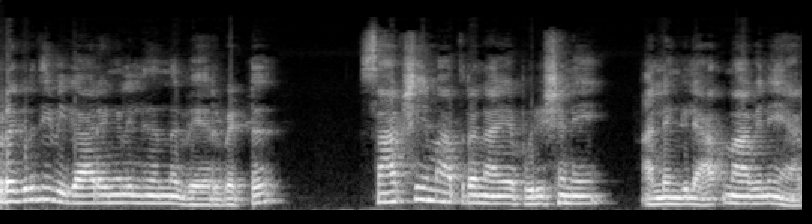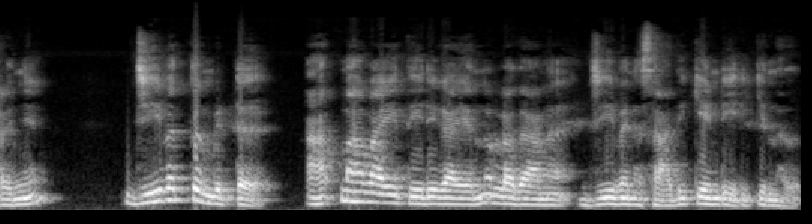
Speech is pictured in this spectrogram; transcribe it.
പ്രകൃതി വികാരങ്ങളിൽ നിന്ന് വേർപെട്ട് സാക്ഷി മാത്രനായ പുരുഷനെ അല്ലെങ്കിൽ ആത്മാവിനെ അറിഞ്ഞ് ജീവത്വം വിട്ട് ആത്മാവായി തീരുക എന്നുള്ളതാണ് ജീവന് സാധിക്കേണ്ടിയിരിക്കുന്നത്.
